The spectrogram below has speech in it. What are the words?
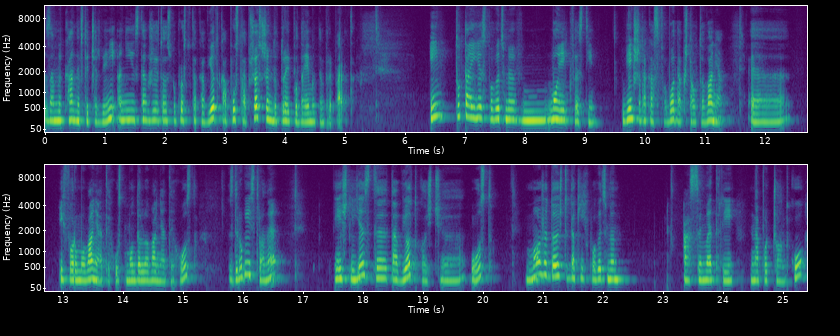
zamykany w tej czerwieni, a nie jest tak, że to jest po prostu taka wiotka, pusta przestrzeń, do której podajemy ten preparat. I tutaj jest powiedzmy w mojej kwestii większa taka swoboda kształtowania e, i formowania tych ust, modelowania tych ust. Z drugiej strony, jeśli jest e, ta wiotkość e, ust, może dojść do takich powiedzmy asymetrii na początku, e,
